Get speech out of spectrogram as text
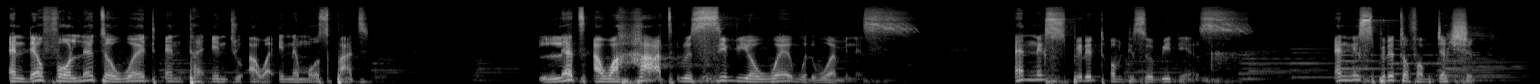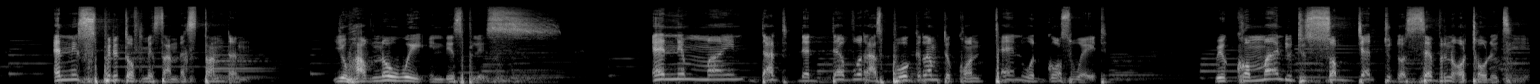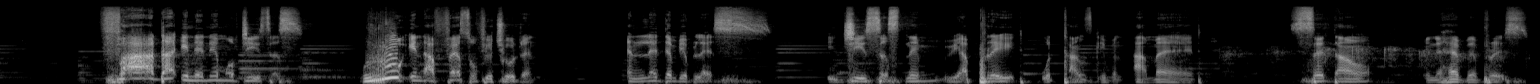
And therefore, let your word enter into our innermost part. Let our heart receive your word with warmness. Any spirit of disobedience, any spirit of objection, any spirit of misunderstanding, you have no way in this place. Any mind that the devil has programmed to contend with God's word, we command you to subject to the sovereign authority. Father, in the name of Jesus, rule in the affairs of your children and let them be blessed. In Jesus' name, we are prayed with thanksgiving. Amen. Sit down in the heaven praise.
